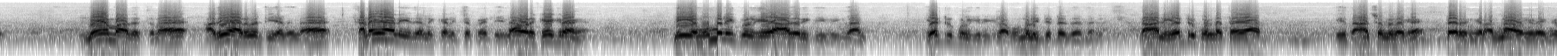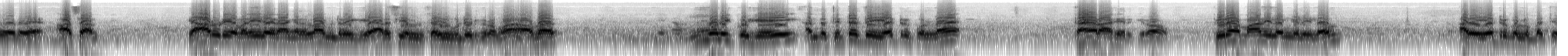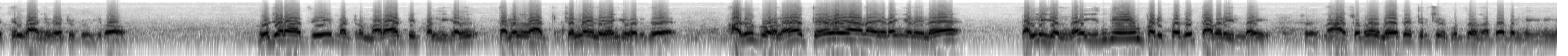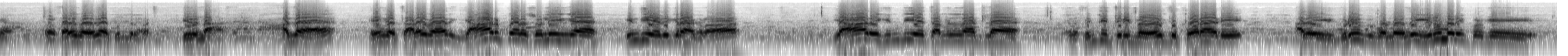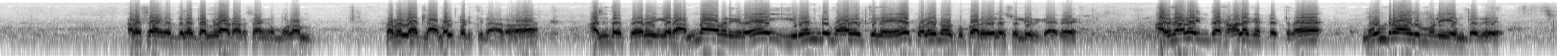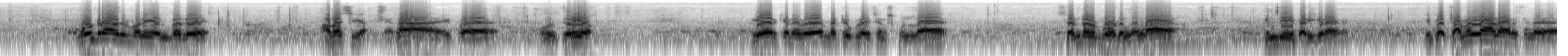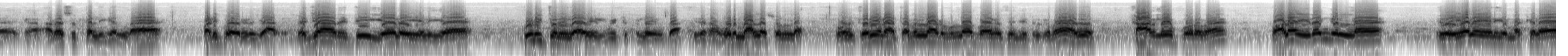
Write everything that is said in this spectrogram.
மே மாதத்துல அதே அறுபத்தி ஏழுல கடையாளி இதழுக்கு அளித்த பேட்டியில அவரை கேட்கிறாங்க நீங்க மும்மொழி கொள்கையை ஆதரிக்கிறீங்களா ஏற்றுக்கொள்கிறீர்களா மும்மொழி திட்டத்தை? நான் ஏற்றுக்கொள்ள தயார். இது நான் சொல்லலைங்க பேரறிஞர் அண்ணா அவர்கள் எங்களுடைய ஆசான். யாருடைய வழியில நாங்கள் எல்லாம் இன்றைக்கு அரசியல் செய்து கொண்டிருக்கிறோமோ அவர் மும்மொழி கொள்கையை அந்த திட்டத்தை ஏற்றுக்கொள்ள தயாராக இருக்கிறோம். பிற மாநிலங்களிலும் அதை ஏற்றுக்கொள்ளும் பட்சத்தில் நாங்கள் ஏற்றுக்கொள்கிறோம். குஜராத்தி மற்றும் மராட்டி பள்ளிகள் தமிழ்நாட்டு சென்னையில் இயங்கி வருது. அதுபோல தேவையான இடங்களில பள்ளிகள்ல இந்தியையும் படிப்பது தவறில்லை. சரி, நான் சொல்றது நேரத்தை திருச்சியில் கொடுத்து பேப்பர் நீங்க நீங்க ஒரு தலைவர் தான் கொடுத்துருப்பேன் இதுனா அத எங்க தலைவர் யார் பேரை சொல்லி இங்க இந்தியை எதுக்குறாங்களோ யாரு ஹிந்தியை தமிழ்நாட்டில் ஹிந்தி திணிப்பை எதிர்த்து போராடி அதை முடிவுக்கு கொண்டு வந்து இருமொழி கொள்கை அரசாங்கத்தில் தமிழ்நாடு அரசாங்கம் மூலம் தமிழ்நாட்டில் அமல்படுத்தினாரோ அந்த பேரறிஞர் அண்ணா அவர்களே இரண்டு மாதத்திலேயே தொலைநோக்கு பார்வையில சொல்லியிருக்காரு. அதனால இந்த காலகட்டத்தில் மூன்றாவது மொழி என்பது மூன்றாவது மொழி என்பது அவசியம். ஏன்னா இப்ப உங்களுக்கு தெரியும் ஏற்கனவே மெட்ரிகுலேஷன் ஸ்கூல்ல சென்ட்ரல் போர்டுல எல்லாம் ஹிந்தி படிக்கிறாங்க. இப்ப தமிழ்நாடு அரசுல அரசு பள்ளிகள்ல படிப்பவர்கள் யார்? மெஜாரிட்டி ஏழை எளிய கூலி தொழிலாளிகள் வீட்டு பிள்ளைகள் தான். இதை நான் ஒரு நாள்ல சொல்லல. உங்களுக்கு தெரியும் நான் தமிழ்நாடு ஃபுல்லா பயணம் செஞ்சுட்டு இருக்கிறேன். அது கார்லயே போறவன். பல இடங்கள்ல இதை ஏழை எளிய மக்களை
